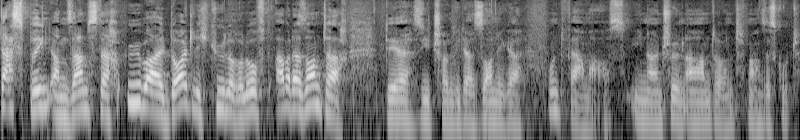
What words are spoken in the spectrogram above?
Das bringt am Samstag überall deutlich kühlere Luft, aber der Sonntag, der sieht schon wieder sonniger und wärmer aus. Ihnen einen schönen Abend und machen Sie es gut.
